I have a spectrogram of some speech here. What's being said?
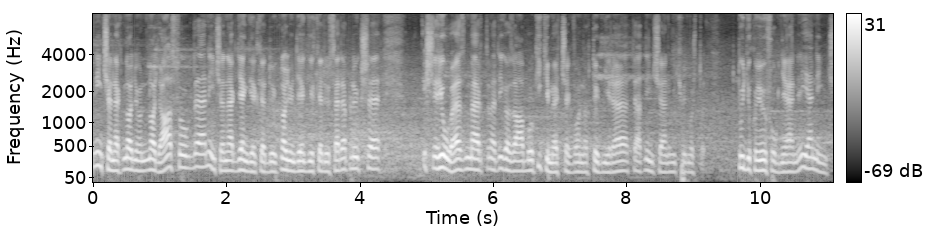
nincsenek nagyon nagy ászok, de nincsenek gyengélkedők, nagyon gyengélkedő szereplők se, és jó ez, mert, mert igazából kikimeccsek vannak többnyire, tehát nincsen úgy, hogy most tudjuk, hogy ő fog nyerni, ilyen nincs.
